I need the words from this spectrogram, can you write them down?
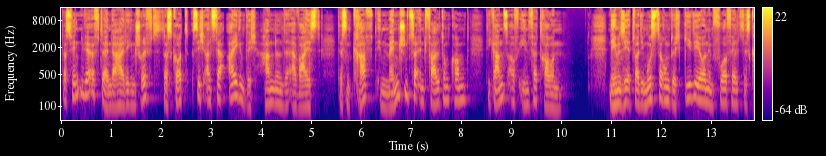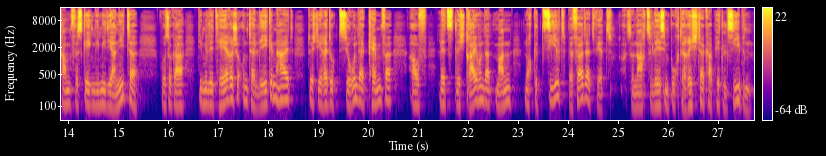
das finden wir öfter in der Heiligen Schrift, dass Gott sich als der eigentlich Handelnde erweist, dessen Kraft in Menschen zur Entfaltung kommt, die ganz auf ihn vertrauen. Nehmen Sie etwa die Musterung durch Gideon im Vorfeld des Kampfes gegen die Midianiter, wo sogar die militärische Unterlegenheit durch die Reduktion der Kämpfer auf letztlich 300 Mann noch gezielt befördert wird, also nachzulesen im Buch der Richter Kapitel 7.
